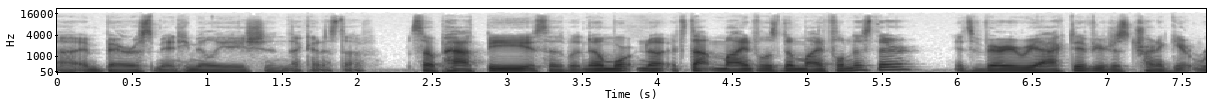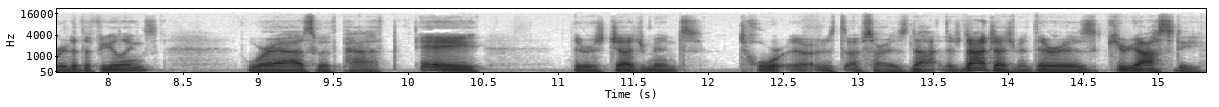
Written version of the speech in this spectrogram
uh, embarrassment, humiliation, that kind of stuff. So path B says, but no more, no, it's not mindful. There's no mindfulness there. It's very reactive. You're just trying to get rid of the feelings. Whereas with path A, there is judgment. Tor- uh, I'm sorry, there's not. There's not judgment. There is curiosity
